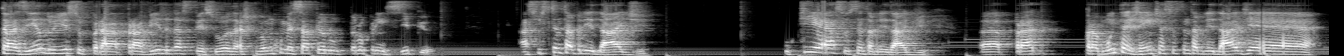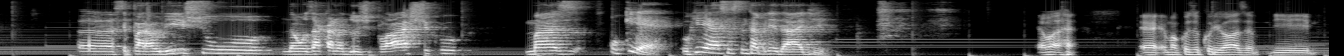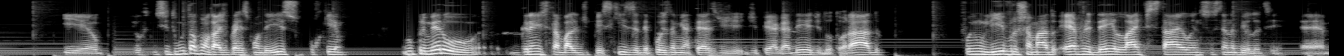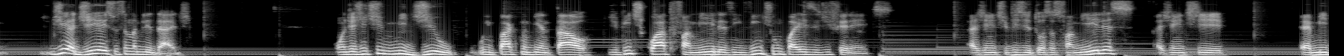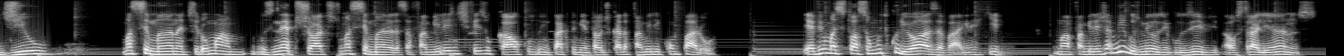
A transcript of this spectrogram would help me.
trazendo isso para a vida das pessoas, acho que vamos começar pelo, pelo princípio. A sustentabilidade. O que é a sustentabilidade? Uh, para muita gente, a sustentabilidade é uh, separar o lixo, não usar canudos de plástico, mas o que é? O que é a sustentabilidade? É uma, é uma coisa curiosa e, e eu, eu sinto muita vontade para responder isso, porque no primeiro grande trabalho de pesquisa, depois da minha tese de, de PhD, de doutorado, foi um livro chamado Everyday Lifestyle and Sustainability, é, dia a dia e sustentabilidade, onde a gente mediu o impacto ambiental de 24 famílias em 21 países diferentes. A gente visitou essas famílias, a gente é, mediu uma semana, tirou uma, um snapshot de uma semana dessa família a gente fez o cálculo do impacto ambiental de cada família e comparou. E havia uma situação muito curiosa, Wagner, que uma família de amigos meus, inclusive, australianos,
